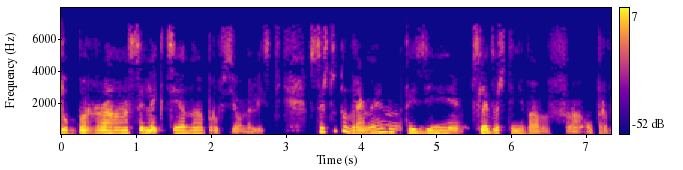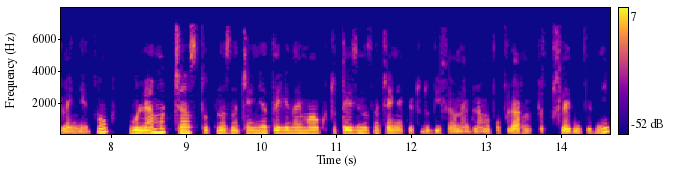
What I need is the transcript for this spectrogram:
добра селекция на професионалисти. В същото време тези следващи нива в управлението голяма част от назначенията или най-малкото тези назначения, които добиха най-голяма популярност през последните дни,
